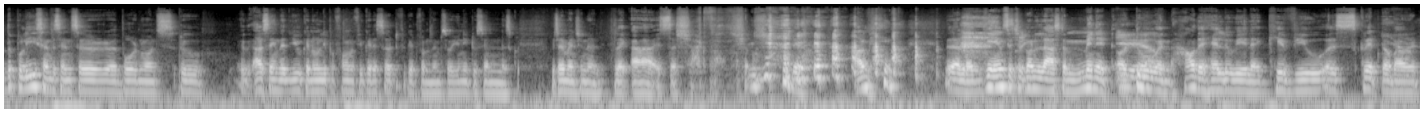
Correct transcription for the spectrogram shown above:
the police and the censor uh, board wants to are saying that you can only perform if you get a certificate from them, so you need to send in a script, which I mentioned earlier. Like, ah, it's a short form show. Yeah. Yeah. I mean, there are like games that are going to last a minute or two, and how the hell do we like give you a script about Yeah. it?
